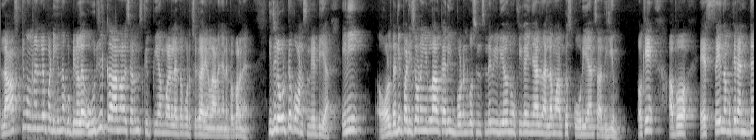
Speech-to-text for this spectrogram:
ലാസ്റ്റ് മൊമെന്റിൽ പഠിക്കുന്ന കുട്ടികൾ ഒരു കാരണവശാലും സ്കിപ്പ് ചെയ്യാൻ പാടില്ലാത്ത കുറച്ച് കാര്യങ്ങളാണ് ഞാനിപ്പോൾ പറഞ്ഞത് ഇതിലോട്ട് കോൺസെൻട്രേറ്റ് ചെയ്യുക ഇനി ഓൾറെഡി പഠിച്ചു തുടങ്ങിയിട്ടുള്ള ആൾക്കാർ ഇമ്പോർട്ടന്റ് ക്വസ്റ്റ്യൻസിന്റെ വീഡിയോ നോക്കിക്കഴിഞ്ഞാൽ നല്ല മാർക്ക് സ്കോർ ചെയ്യാൻ സാധിക്കും. ഓക്കെ അപ്പോൾ എസ് നമുക്ക് രണ്ട്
